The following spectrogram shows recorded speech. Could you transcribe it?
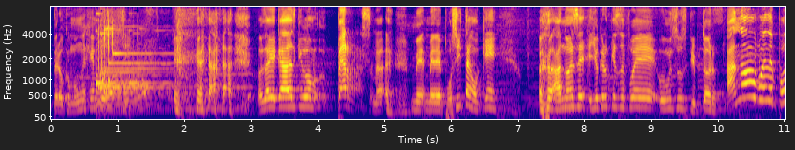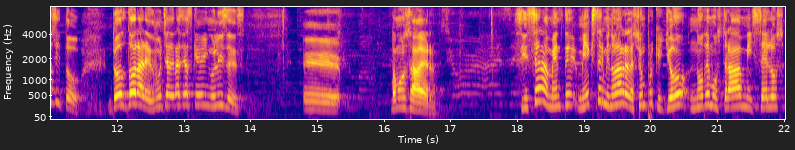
pero como un ejemplo sí. o sea que cada vez que digo perras, ¿me, me- depositan o qué? ah, no, ese, yo creo que ese fue un suscriptor. Ah, no, fue depósito. Dos dólares. Muchas gracias, Kevin Ulises. Eh, vamos a ver. Sinceramente, mi ex terminó la relación porque yo no demostraba mis celos.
